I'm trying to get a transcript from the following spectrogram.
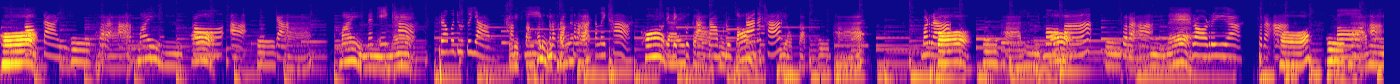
คอกอไก่ภูสผาระอะไม่มีกพ่อออะภูกะผาไม่มีนั่นเองแม่ค่ะ เรามาดูตัวอย่างเด็กคำๆฟังที่ข้อหนึ่งอีปกระคสรั้มงนะสระคะอะกันเลยค่ะ ข้อใดเด็กๆฝึกกอ่าล่านวตามครูถูกกีต้องตาร์นะคะ เกี่ยวกับภูผามะระกอภูผามีมพ่ออม้าภูส ระผาอะมีแม่ รอเรือ สระอะขอภูมอผาอะมี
